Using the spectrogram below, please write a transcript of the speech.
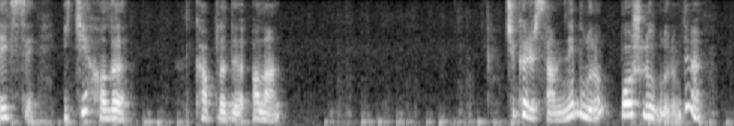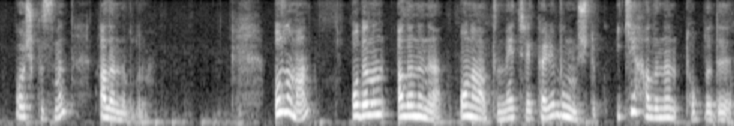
eksi 2 halı kapladığı alan çıkarırsam ne bulurum? Boşluğu bulurum değil mi? Boş kısmın alanını bulurum. O zaman odanın alanını 16 metrekare bulmuştuk. İki halının topladığı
